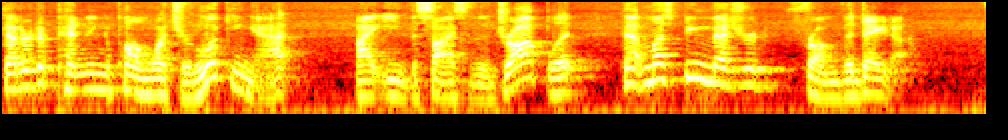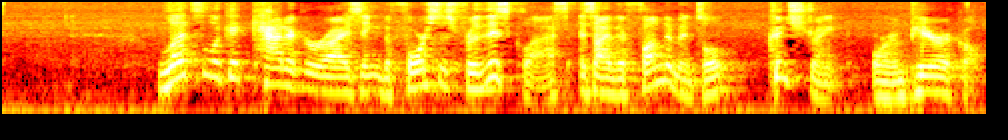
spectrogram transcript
that are depending upon what you're looking at, i.e. the size of the droplet, that must be measured from the data. Let's look at categorizing the forces for this class as either fundamental, constraint, or empirical.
